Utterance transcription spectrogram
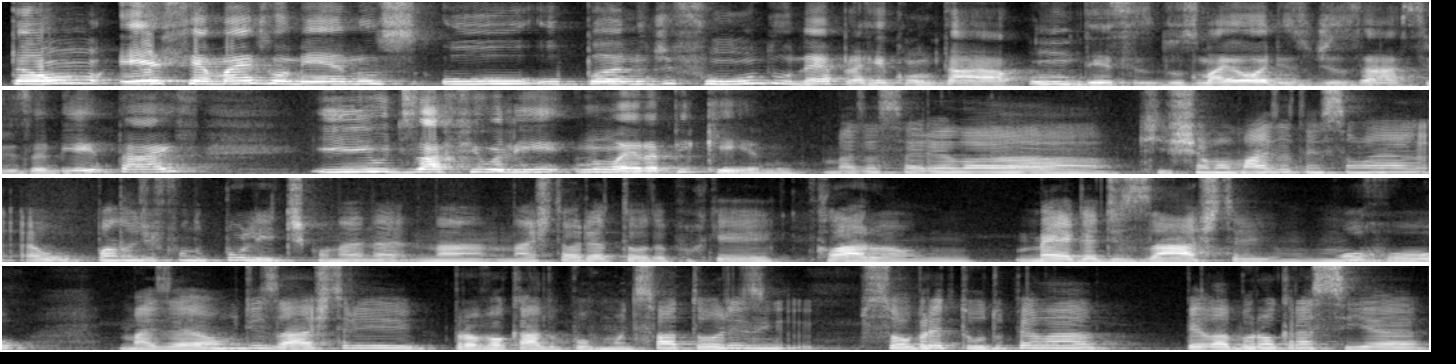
Então, esse é mais ou menos o, o pano de fundo né, para recontar um desses dos maiores desastres ambientais. E o desafio ali não era pequeno. Mas a série, ela que chama mais atenção é, é o pano de fundo político, né, na, na história toda, porque, claro, é um mega desastre, um horror, mas é um desastre provocado por muitos fatores, sobretudo pela, pela burocracia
